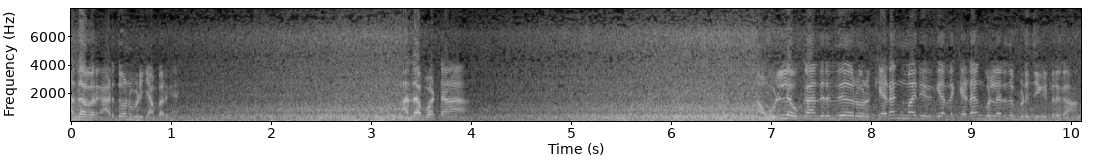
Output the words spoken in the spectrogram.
அந்த பாருங்க அடுத்து ஒன்று பிடிக்காம பாருங்க. அந்த போட்டானா அவன் உள்ள உட்காந்துருந்து ஒரு ஒரு கிடங்கு மாதிரி இருக்கு. அந்த கிடங்குள்ள இருந்து பிடிச்சிக்கிட்டு இருக்கான்.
